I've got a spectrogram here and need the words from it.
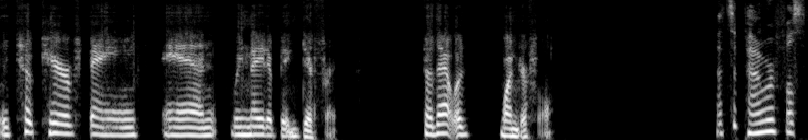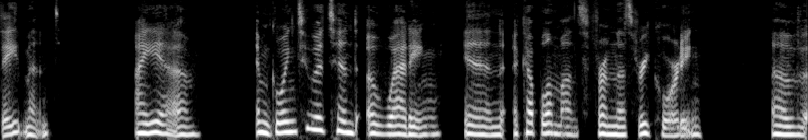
We took care of things and we made a big difference. So that was wonderful. That's a powerful statement. I uh, am going to attend a wedding in a couple of months from this recording of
